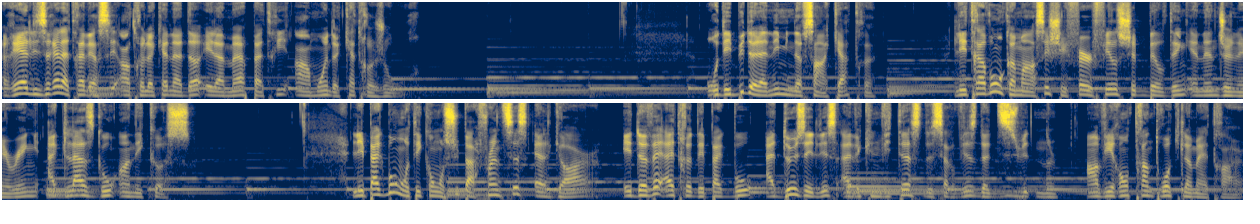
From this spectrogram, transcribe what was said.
réaliserait la traversée entre le Canada et la mer patrie en moins de quatre jours. Au début de l'année 1904, les travaux ont commencé chez Fairfield Shipbuilding and Engineering à Glasgow, en Écosse. Les paquebots ont été conçus par Francis Elgar et devaient être des paquebots à deux hélices avec une vitesse de service de 18 nœuds, environ 33 km/h.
